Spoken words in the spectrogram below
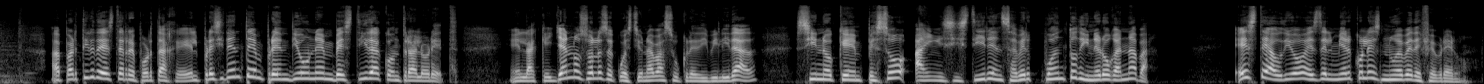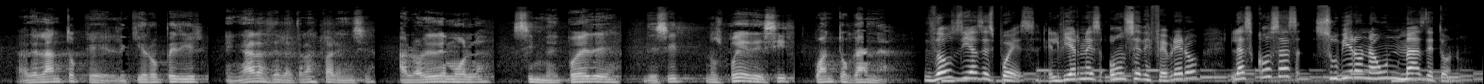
A partir de este reportaje, el presidente emprendió una embestida contra Loret en la que ya no solo se cuestionaba su credibilidad, sino que empezó a insistir en saber cuánto dinero ganaba. Este audio es del miércoles 9 de febrero. Adelanto que le quiero pedir, en aras de la transparencia, a Lore de Mola si me puede decir, nos puede decir cuánto gana. Dos días después, el viernes 11 de febrero, las cosas subieron aún más de tono.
